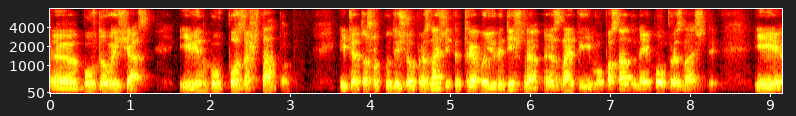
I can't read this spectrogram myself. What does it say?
е, був довгий час, і він був поза штатом. І для того, щоб кудись його призначити, треба юридично е, знайти йому посаду, на яку призначити. І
